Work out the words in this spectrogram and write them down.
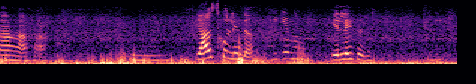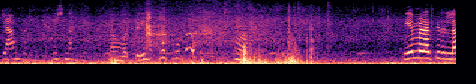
ಹಾಂ ಹಾಂ ಯಾವ ಸ್ಕೂಲಿಂದ ಎಲ್ಲೈತದು? ಕ್ಯಾಂಪ್ ಮಾರ್ಕೆಟ್ ನಂಗೆ ಗೊತ್ತಿಲ್ಲ. ಹಾಂ ಏನು ಮಾಡತ್ತೀರಲ್ಲ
